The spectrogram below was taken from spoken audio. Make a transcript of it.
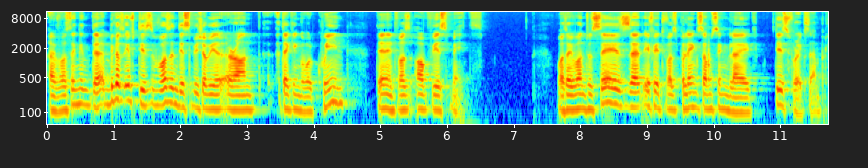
I was thinking that because if this wasn't this bishop around attacking our queen, then it was obvious mates. What I want to say is that if it was playing something like this, for example,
